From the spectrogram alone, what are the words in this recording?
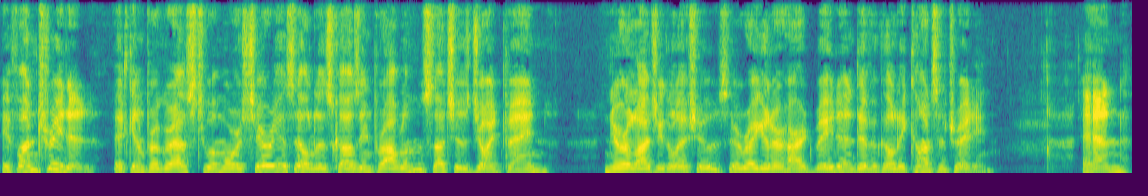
If untreated, it can progress to a more serious illness causing problems such as joint pain, neurological issues, irregular heartbeat, and difficulty concentrating. And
